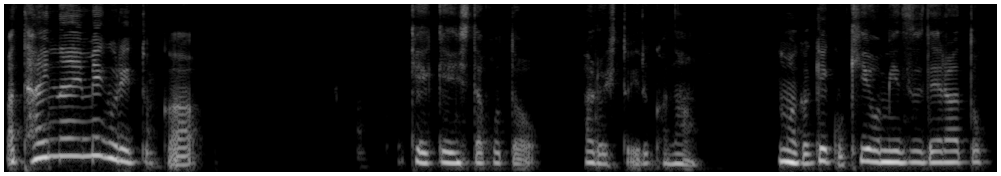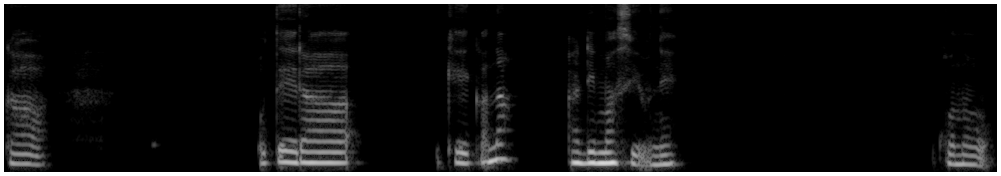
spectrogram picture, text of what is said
まあ、体内巡りとか経験したことある人いるかななんか結構清水寺とかお寺系かな？ありますよね。この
